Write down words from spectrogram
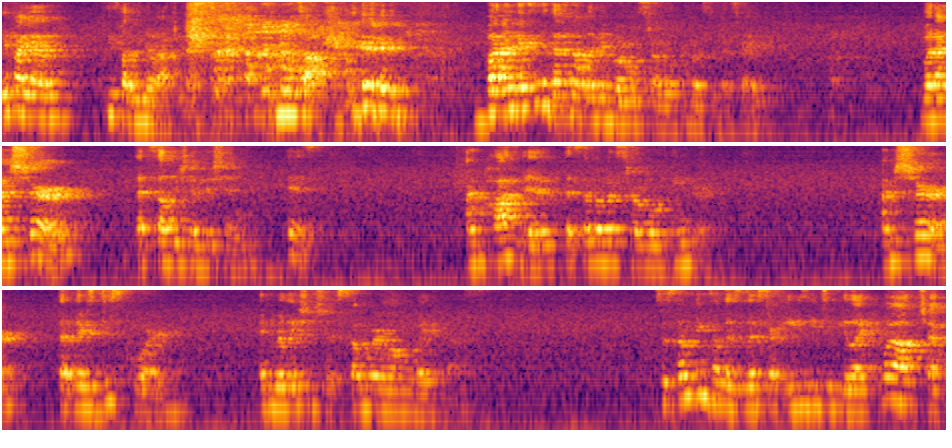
If I am, please let me know after this. we will talk. but I'm guessing that that's not like a normal struggle for most of us, right? But I'm sure that selfish ambition is. I'm positive that some of us struggle with anger. I'm sure that there's discord in relationships somewhere along the way for us. So some things on this list are easy to be like, well, check.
